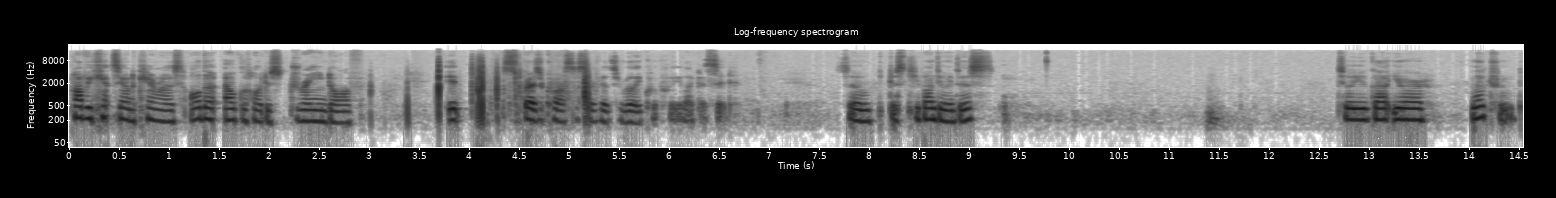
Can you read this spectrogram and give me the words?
probably can't see on the cameras, all the alcohol just drained off. It spreads across the surface really quickly, like I said. So just keep on doing this. till you got your electrode.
